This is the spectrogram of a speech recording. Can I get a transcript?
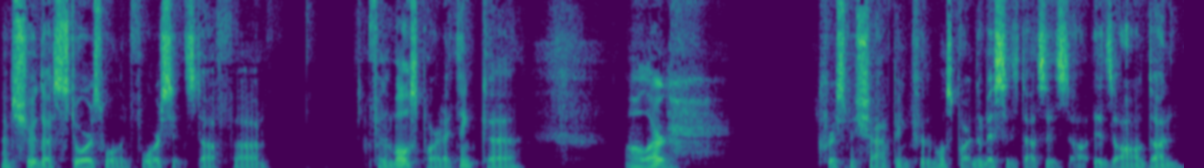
I'm sure the stores will enforce it. Stuff uh, for the most part. I think uh, all our Christmas shopping, for the most part, the missus does is is all done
